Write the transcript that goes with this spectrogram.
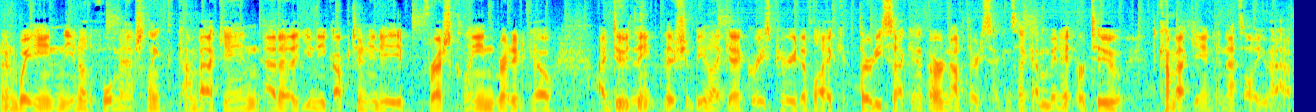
and waiting, you know, the full match length to come back in at a unique opportunity, fresh, clean, ready to go. I do think there should be like a grace period of like 30 seconds, or not 30 seconds, like a minute or two to come back in, and that's all you have.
